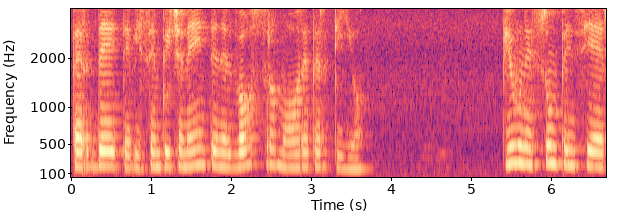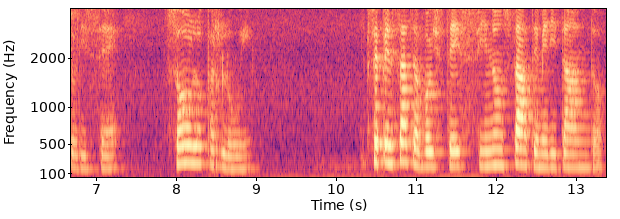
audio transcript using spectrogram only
perdetevi semplicemente nel vostro amore per Dio più nessun pensiero di sé, solo per Lui. Se pensate a voi stessi non state meditando,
